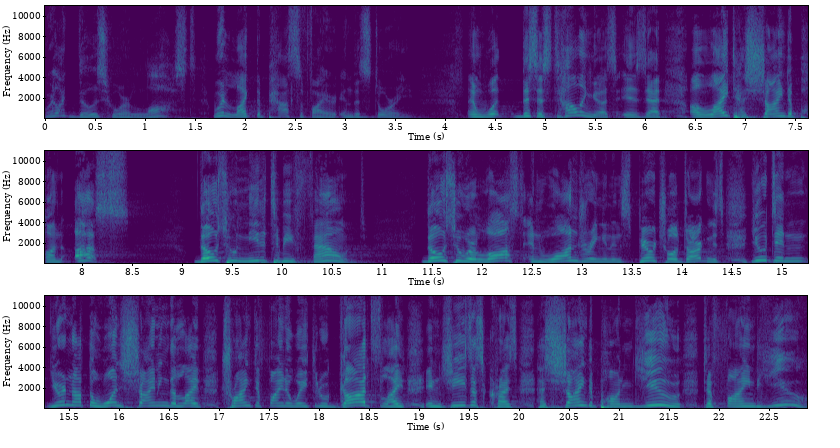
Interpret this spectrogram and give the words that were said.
We're like those who are lost. We're like the pacifier in the story. And what this is telling us is that a light has shined upon us, those who needed to be found. Those who were lost and wandering and in spiritual darkness, you didn't, you're not the one shining the light, trying to find a way through. God's light in Jesus Christ has shined upon you to find you.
